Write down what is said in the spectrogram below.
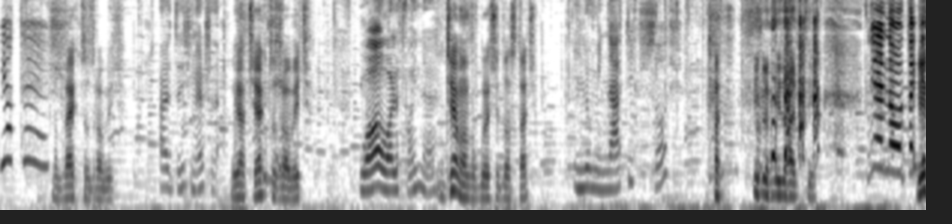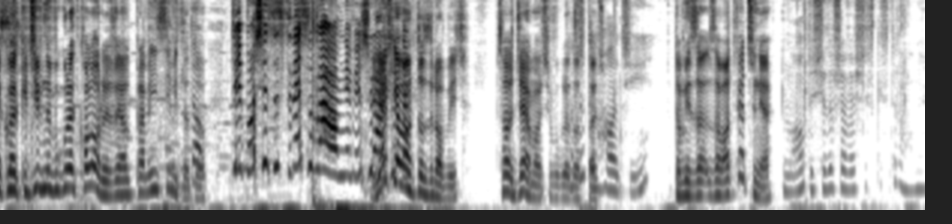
Ja też. Dobra, jak to zrobić? Ale to jest śmieszne. Ja cię, jak to zrobić? Wow, ale fajne. Gdzie ja mam w ogóle się dostać? Illuminati czy coś? Tak, iluminacji. Nie no, takie... Jejku, jakie dziwne w ogóle kolory, że ja prawie nic nie widzę to- tu. Ty, bo się zestresowałam, nie wierzyłam, Jak ja tak- mam to zrobić? Co, gdzie ja mam się w ogóle O co dostać? chodzi? To mnie za załatwia, czy nie? No, tu się rusza we wszystkie strony.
